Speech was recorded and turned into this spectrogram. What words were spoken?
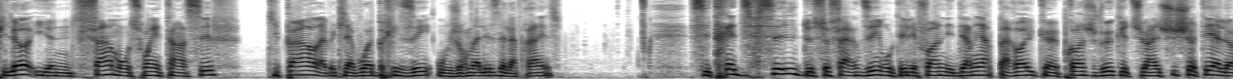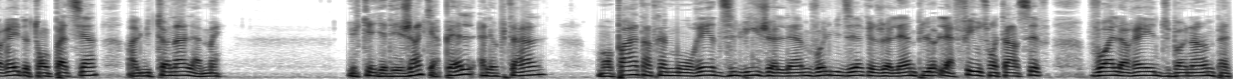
Puis là, il y a une femme aux soins intensifs qui parle avec la voix brisée aux journalistes de la presse. C'est très difficile de se faire dire au téléphone les dernières paroles qu'un proche veut que tu ailles chuchoter à l'oreille de ton patient en lui tenant la main. Il y a des gens qui appellent à l'hôpital. Mon père est en train de mourir, dis-lui que je l'aime, va lui dire que je l'aime. Puis là, la fille ou son intensif va à l'oreille du bonhomme, puis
